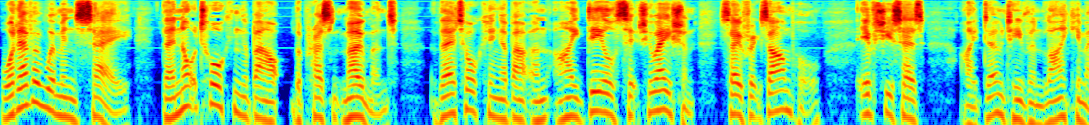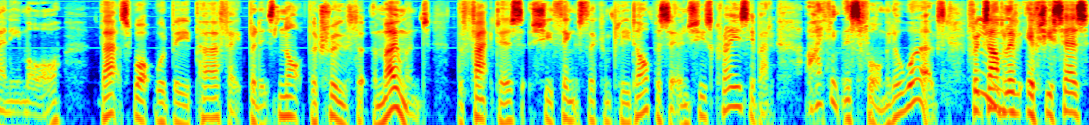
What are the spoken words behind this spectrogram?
whatever women say, they're not talking about the present moment. They're talking about an ideal situation. So, for example, if she says, "I don't even like him anymore," that's what would be perfect, but it's not the truth at the moment. The fact is, she thinks the complete opposite and she's crazy about it. I think this formula works. For hmm. example, if, if she says,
